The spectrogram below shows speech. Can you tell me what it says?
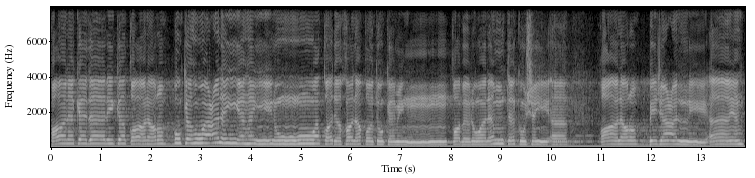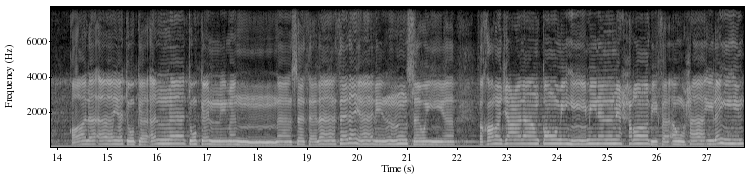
قال كذلك قال ربك هو علي هين وقد خلقتك من قبل ولم تك شيئا. قال رب اجعل لي آية. قال آيتك ألا تكلم الناس ثلاث ليال سويا. فخرج على قومه من المحراب فأوحى إليهم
